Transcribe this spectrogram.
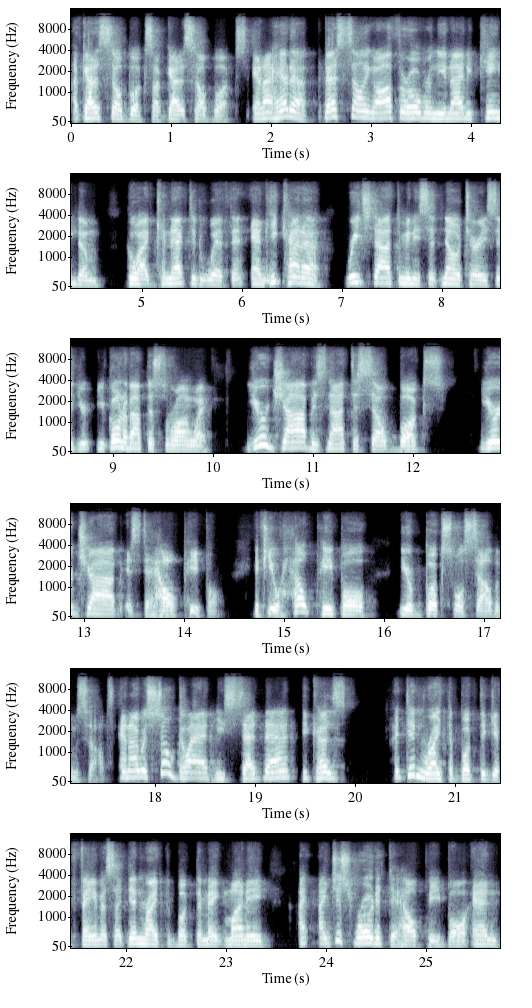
I've got to sell books. I've got to sell books. And I had a best-selling author over in the United Kingdom who I'd connected with, and, and he kind of reached out to me and he said, No, Terry, he said, you're, you're going about this the wrong way. Your job is not to sell books. Your job is to help people. If you help people, your books will sell themselves. And I was so glad he said that because I didn't write the book to get famous. I didn't write the book to make money. I, I just wrote it to help people. And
